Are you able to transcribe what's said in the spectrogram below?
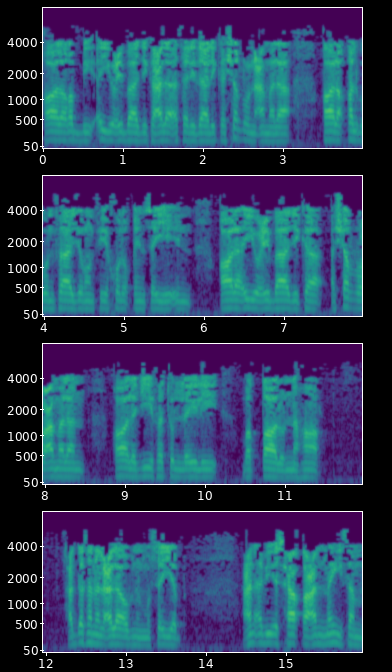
قال ربي أي عبادك على أثر ذلك شر عملا؟ قال قلب فاجر في خلق سيء قال أي عبادك أشر عملا؟ قال جيفة الليل بطال النهار. حدثنا العلاء بن المسيب عن أبي إسحاق عن ميثم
